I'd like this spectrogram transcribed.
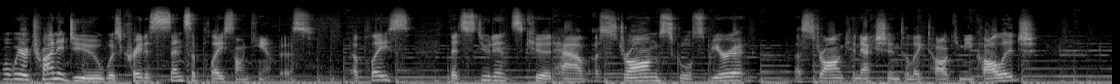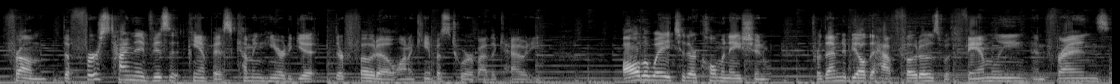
What we were trying to do was create a sense of place on campus, a place that students could have a strong school spirit, a strong connection to Lake Tahoe Community College. From the first time they visit campus, coming here to get their photo on a campus tour by the Coyote, all the way to their culmination, for them to be able to have photos with family and friends,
